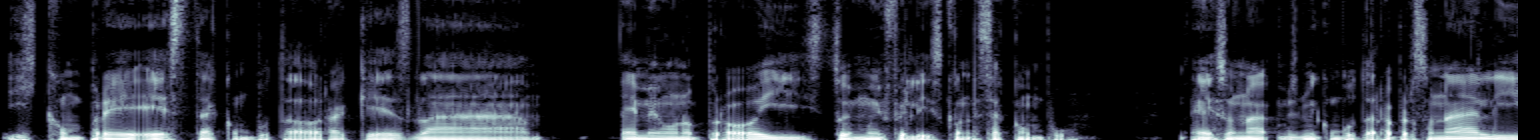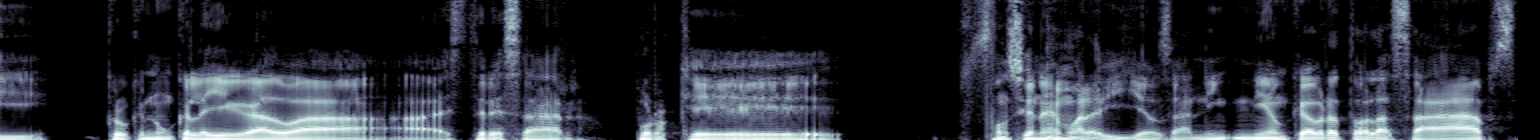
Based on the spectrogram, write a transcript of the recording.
y compré esta computadora que es la M1 Pro y estoy muy feliz con esa compu. Es, una, es mi computadora personal y creo que nunca le he llegado a, estresar porque funciona de maravilla. O sea, ni, aunque abra todas las apps,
